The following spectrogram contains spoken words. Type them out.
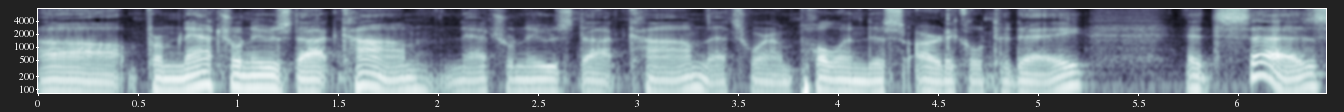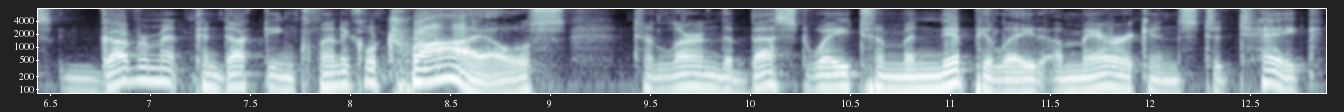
uh, from naturalnews.com. Naturalnews.com, that's where I'm pulling this article today. It says government conducting clinical trials to learn the best way to manipulate Americans to take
